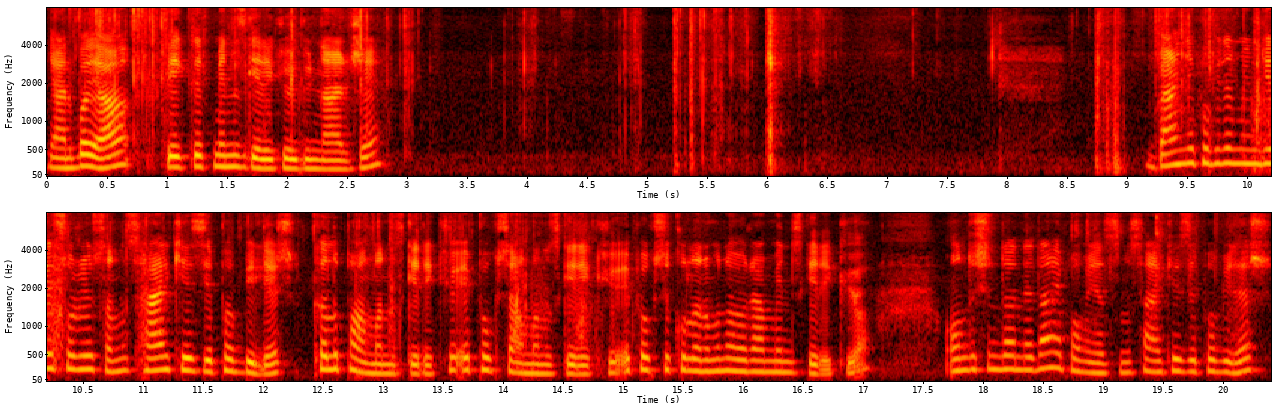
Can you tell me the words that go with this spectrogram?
Yani bayağı bekletmeniz gerekiyor günlerce. Ben yapabilir miyim diye soruyorsanız herkes yapabilir. Kalıp almanız gerekiyor. Epoksi almanız gerekiyor. Epoksi kullanımını öğrenmeniz gerekiyor. Onun dışında neden yapamayasınız? Herkes yapabilir.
